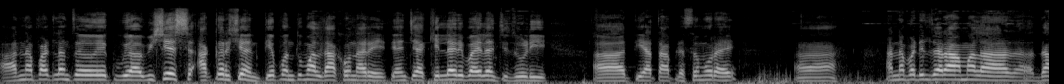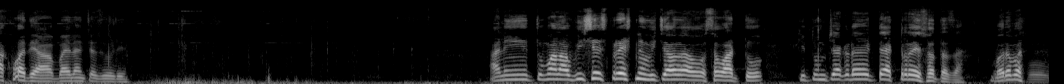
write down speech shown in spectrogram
अण्णा पाटलांचं एक वि- विशेष आकर्षण ते पण तुम्हाला दाखवणार आहे. त्यांच्या खिल्लारी बैलांची जोडी अं, ती आता आपल्यासमोर आहे. अं, अण्णा पाटील जरा आम्हाला दाखवा त्या बैलांच्या जोडी. आणि तुम्हाला विशेष प्रश्न विचारावा असं वाटतो की तुमच्याकडे ट्रॅक्टर आहे स्वतःचा. बरोबर? हो.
